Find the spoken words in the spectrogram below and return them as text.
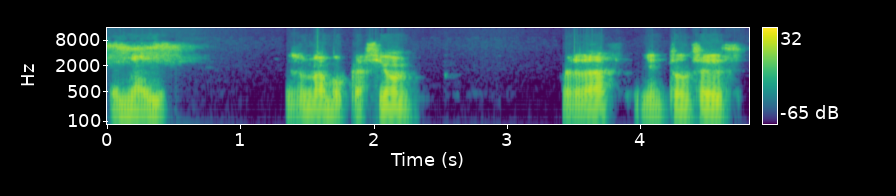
de nadie, es una vocación, ¿verdad? Y entonces,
